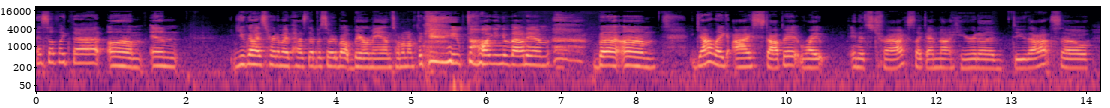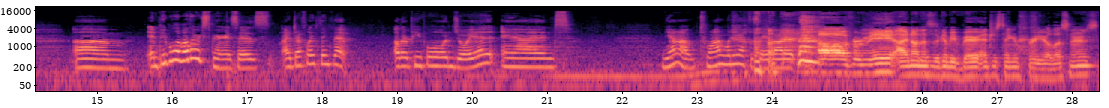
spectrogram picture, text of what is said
and stuff like that. Um, and you guys heard in my past episode about Bear Man, so I don't have to keep talking about him. But um, yeah, like I stop it right in its tracks. Like I'm not here to do that. So, um, and people have other experiences. I definitely think that other people enjoy it and yeah, Tuan, what do you have to say about it? uh, for me, I know this is gonna be very interesting for your listeners,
